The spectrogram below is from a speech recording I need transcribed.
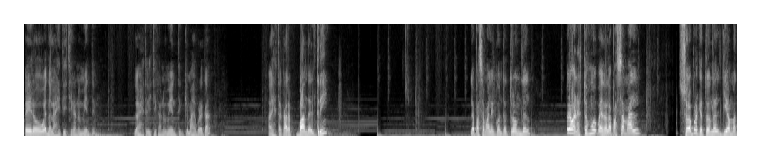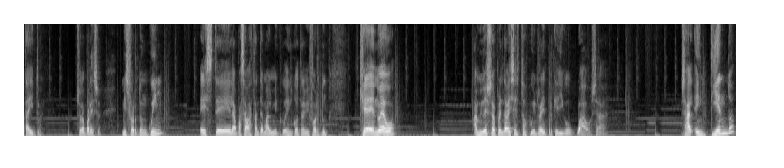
Pero bueno, las estadísticas no mienten. Las estadísticas no mienten. ¿Qué más hay por acá? A destacar, Bundle Tree. La pasa mal en contra Trundle. Pero bueno, esto es muy... Bueno, la pasa mal solo porque Trundle lleva matadito. Solo por eso. Miss Fortune Queen. Este, la pasa bastante mal en contra de mi Fortune. Que de nuevo, a mí me sorprende a veces estos win rate porque digo, wow, o sea. O sea, entiendo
